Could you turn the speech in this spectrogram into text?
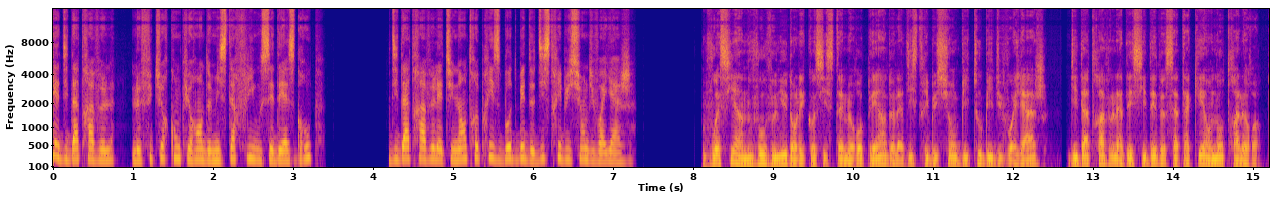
est Dida Travel, le futur concurrent de Mr. Flea ou CDS Group? Dida Travel est une entreprise B de distribution du voyage. Voici un nouveau venu dans l'écosystème européen de la distribution B2B du voyage, Dida Travel a décidé de s'attaquer en outre à l'Europe.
